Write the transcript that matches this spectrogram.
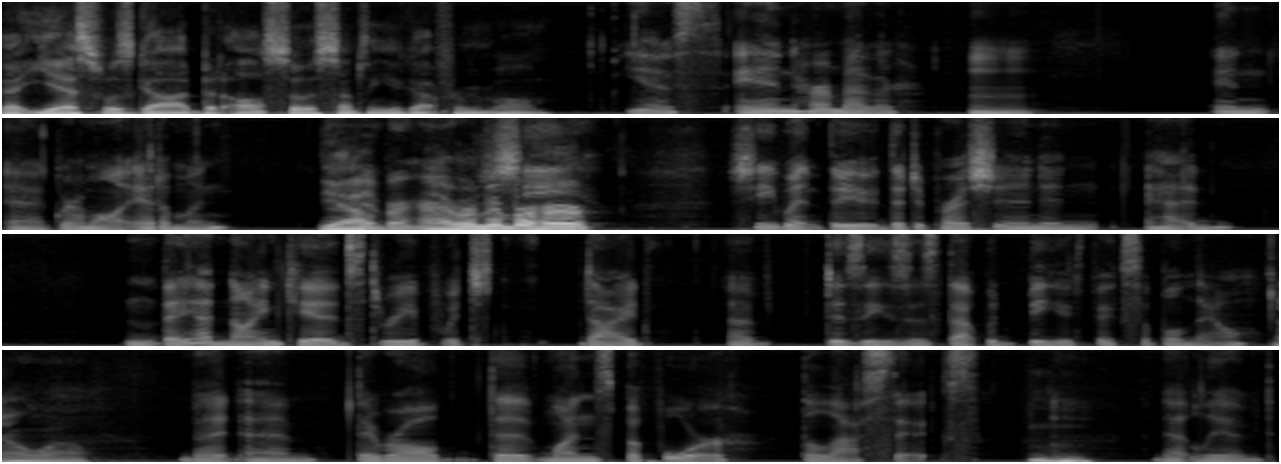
That yes was God, but also is something you got from your mom. Yes. And her mother Mm. and uh, Grandma Edelman. Yeah. Remember her? I remember She- her. She went through the depression and had they had nine kids, three of which died of diseases that would be fixable now. Oh wow. But um, they were all the ones before the last six hmm that lived.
